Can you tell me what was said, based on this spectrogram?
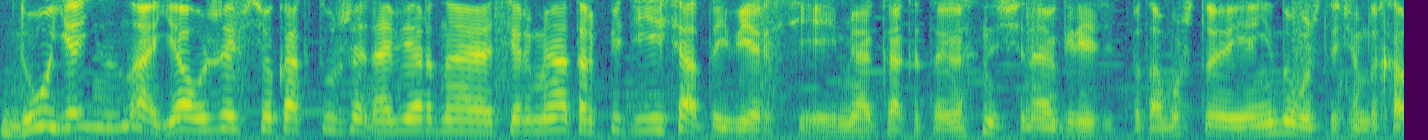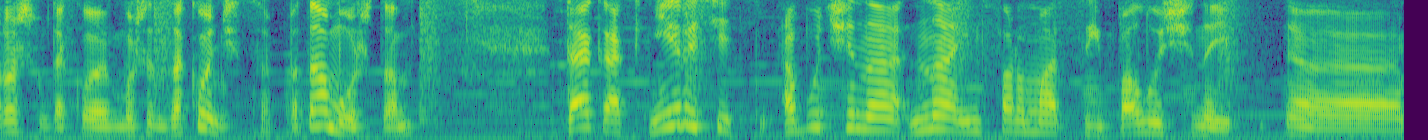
Ну, я не знаю, я уже все как-то уже, наверное, Терминатор 50 версии меня как это начинаю грезить, потому что я не думаю, что чем-то хорошим такое может закончиться. Потому что, так как нейросеть обучена на информации, полученной... э,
